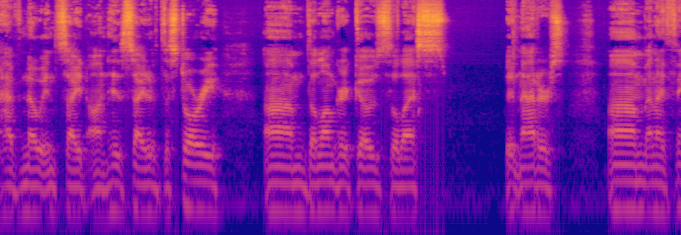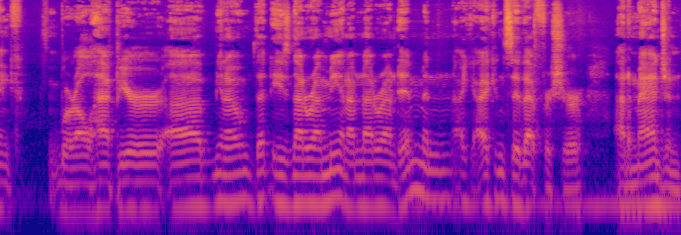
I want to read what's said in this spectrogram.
have no insight on his side of the story. Um, the longer it goes, the less it matters. Um, and I think we're all happier, uh, you know, that he's not around me and I'm not around him, and I, I, can say that for sure. I'd imagine.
